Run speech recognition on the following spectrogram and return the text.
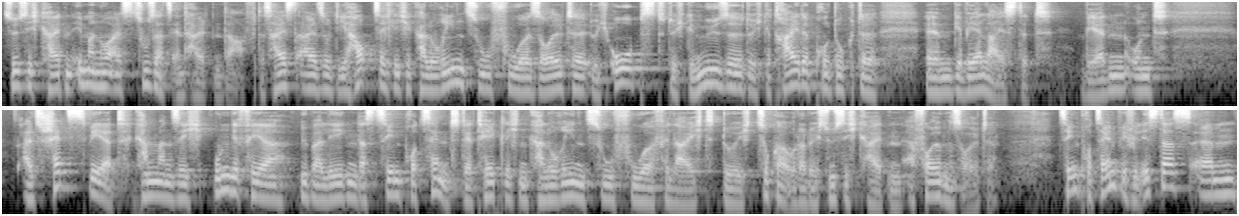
Süßigkeiten immer nur als Zusatz enthalten darf. Das heißt also, die hauptsächliche Kalorienzufuhr sollte durch Obst, durch Gemüse, durch Getreideprodukte ähm, gewährleistet werden und als Schätzwert kann man sich ungefähr überlegen, dass 10% der täglichen Kalorienzufuhr vielleicht durch Zucker oder durch Süßigkeiten erfolgen sollte. 10%, wie viel ist das? Ähm,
